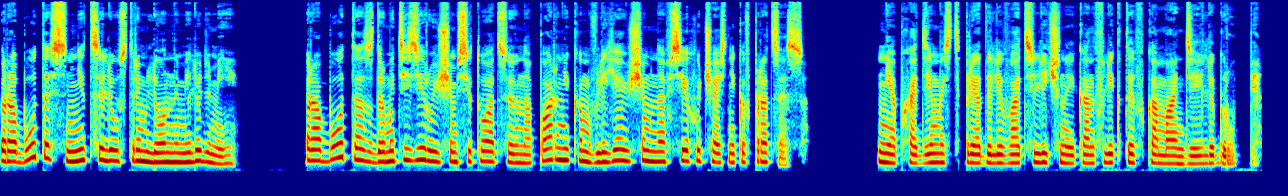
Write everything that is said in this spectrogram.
Работа с нецелеустремленными людьми. Работа с драматизирующим ситуацию напарником, влияющим на всех участников процесса. Необходимость преодолевать личные конфликты в команде или группе.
